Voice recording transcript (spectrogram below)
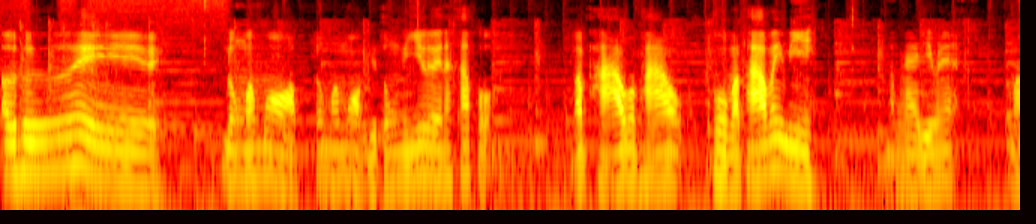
เออเฮ้ย ลงมาหมอบ ลงมาหมอบอยู่ตรงนี้เลยนะครับผม มะพร้าวมะพร้าวโอ้มะพร้าวไม่มีทำไงดีวะเนี่ย มะ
